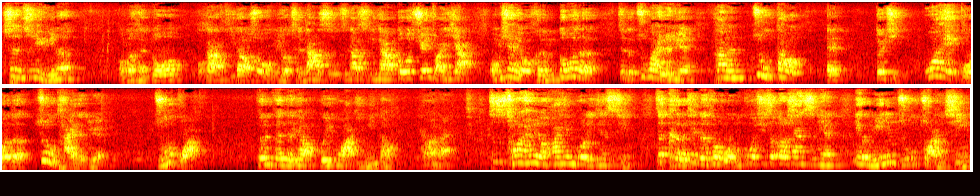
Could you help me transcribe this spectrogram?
甚至于呢，我们很多，我刚刚提到说，我们有陈大使，陈大使应该要多宣传一下。我们现在有很多的这个驻外人员，他们驻到，哎，对不起，外国的驻台人员、主管，纷纷的要规划移民到台湾来。这是从来没有发现过的一件事情。这可见得说，我们过去这二三十年一个民族转型，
